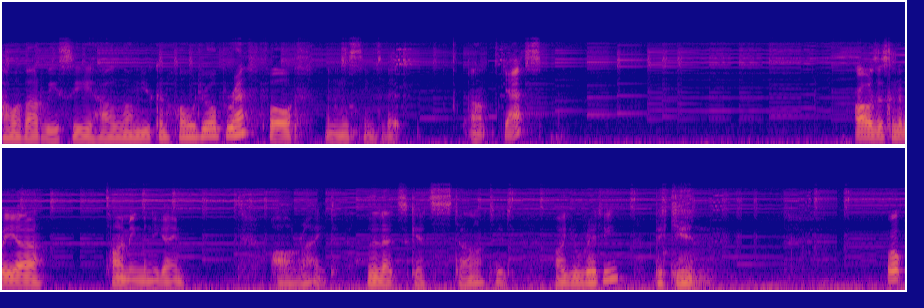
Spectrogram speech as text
How about we see how long you can hold your breath for? Mm, this seems a bit. Um, yes? Oh, is this going to be a timing minigame? Alright, let's get started. Are you ready? Begin. Oh.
